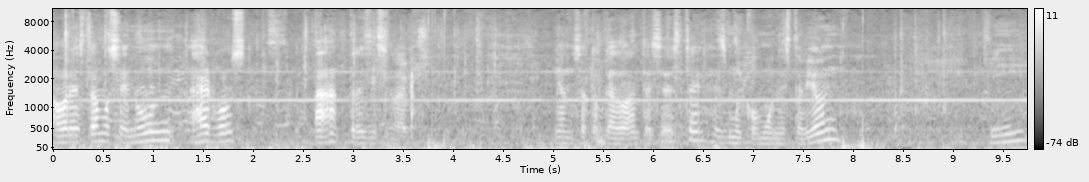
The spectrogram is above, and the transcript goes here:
Ahora estamos en un Airbus A319. Ya nos ha tocado antes este, es muy común este avión. Y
